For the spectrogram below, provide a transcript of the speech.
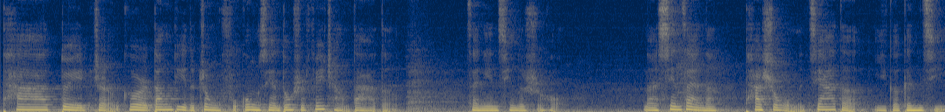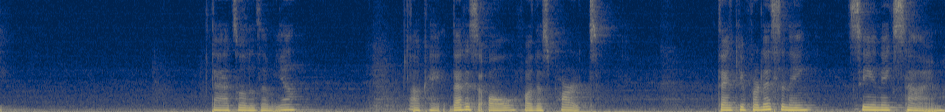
他对整个当地的政府贡献都是非常大的，在年轻的时候。那现在呢，他是我们家的一个根基。大家做的怎么样？OK，that is all for this part. Thank you for listening. See you next time.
